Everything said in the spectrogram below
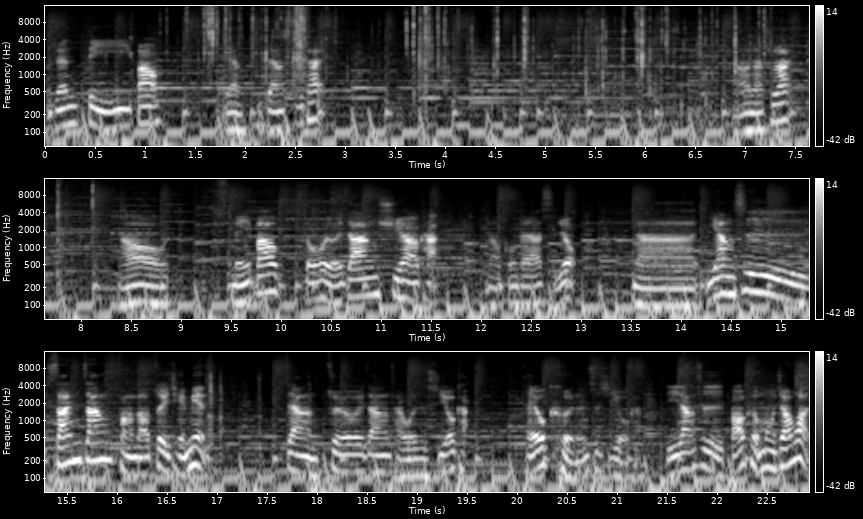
首先第一包一样是这样撕开，然后拿出来，然后每一包都会有一张序号卡，然后供大家使用。那一样是三张放到最前面，这样最后一张才会是稀有卡。才有可能是稀有卡。第一张是宝可梦交换，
